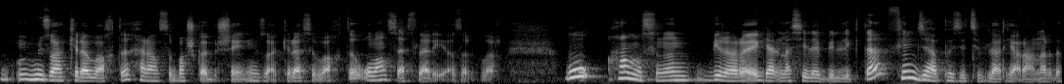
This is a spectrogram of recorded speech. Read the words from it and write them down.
müzakirə vaxtı, hər hansı başqa bir şeyin müzakirəsi vaxtı olan səsləri yazırdılar. Bu hamısının bir araya gəlməsi ilə birlikdə film diapozitivlər yaranırdı.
